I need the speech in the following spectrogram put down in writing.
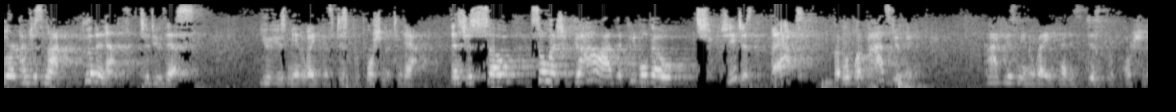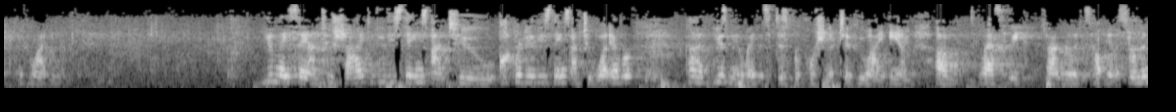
Lord, I'm just not good enough to do this you use me in a way that's disproportionate to that. That's just so so much God that people go, she's just that. But look what God's doing. God used me in a way that is disproportionate to who I am. You may say, I'm too shy to do these things, I'm too awkward to do these things, I'm too whatever. God, use me in a way that's disproportionate to who I am. Um, last week, John really just helped me in a sermon.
